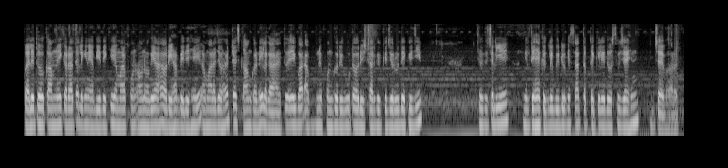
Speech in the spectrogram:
पहले तो काम नहीं कर रहा था लेकिन अब ये देखिए हमारा फ़ोन ऑन हो गया है और यहाँ पे देखिए हमारा जो है टच काम करने लगा है। तो एक बार आप अपने फ़ोन को रिबूट और रिस्टार करके ज़रूर देख लीजिए। तो, तो चलिए मिलते हैं अगले वीडियो के साथ। तब तक के लिए दोस्तों जय हिंद जय भारत।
